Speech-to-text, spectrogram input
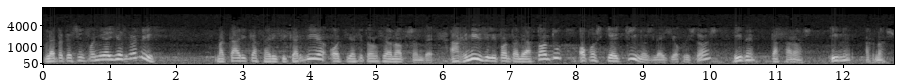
βλέπετε συμφωνία Αγίας Γραφής. Μακάρι καθαρή την καρδία ότι αυτοί τον θεονόψονται. Αγνίζει λοιπόν τον εαυτόν του όπως και εκείνος λέγει ο Χριστός είναι καθαρός είναι αγνός.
